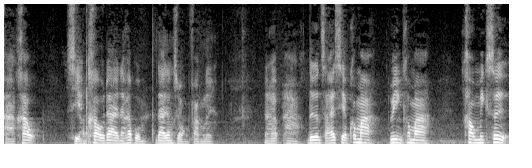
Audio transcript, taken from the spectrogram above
ขาเข้า เสียงเข้าได้นะครับผมได้ทั้งสองฝั่งเลยนะครับอ่าเดินสายเสียบเข้ามาวิ่งเข้ามาเข้ามิกเซอร์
